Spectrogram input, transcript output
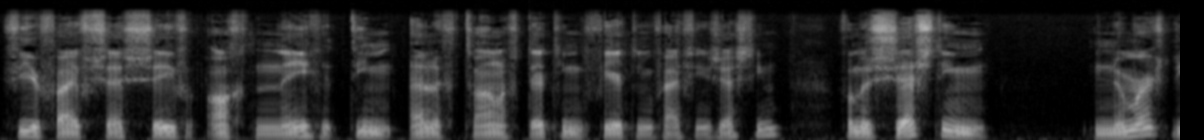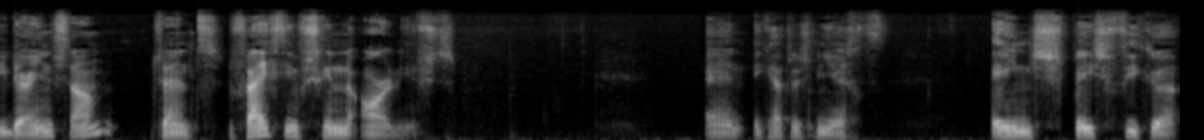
4, 5, 6, 7, 8, 9, 10, 11, 12, 13, 14, 15, 16. Van de 16 nummers die daarin staan, zijn het 15 verschillende artists. En ik heb dus niet echt één specifieke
